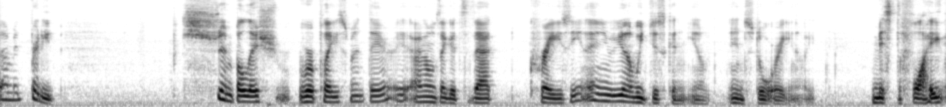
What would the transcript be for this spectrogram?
I mean, pretty simple-ish replacement there. I don't think it's that crazy, and you know, we just can, you know, in story, you know missed the flight.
